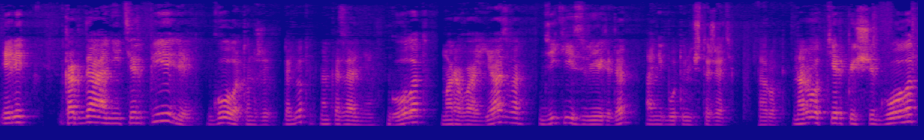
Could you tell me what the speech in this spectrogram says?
Или когда они терпели, голод, он же дает наказание. Голод, моровая язва, дикие звери, да, они будут уничтожать народ. Народ, терпящий голод,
